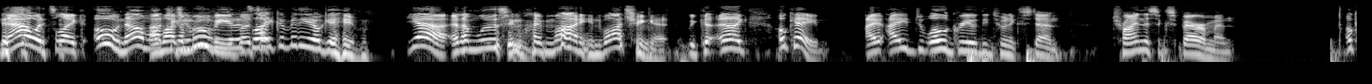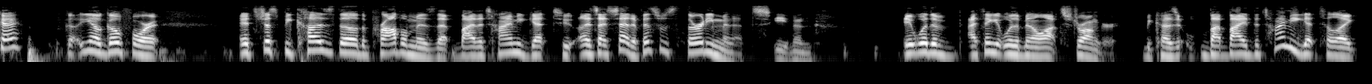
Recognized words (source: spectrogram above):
Now it's like, "Oh, now I'm I'm watching, watching a movie, and but it's like, a video game. yeah, and I'm losing my mind watching it because, like, okay, I I will agree with you to an extent. Trying this experiment, okay, go, you know, go for it. It's just because though the problem is that by the time you get to, as I said, if this was 30 minutes even, it would have. I think it would have been a lot stronger because, it, but by the time you get to like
